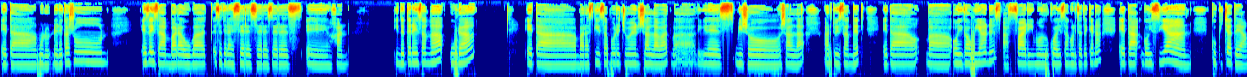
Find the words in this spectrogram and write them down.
Eta, bueno, nire kasun ez da izan barau bat, ez dela ezer, ezer, ezer, ez e, jan. Indetena izan da, ura, eta barazki zaporetxuen salda bat, ba, dibidez miso salda, hartu izan dut, eta ba, oi gauian ez, afari modukoa izango litzatekena, eta goizian kukitxatea.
